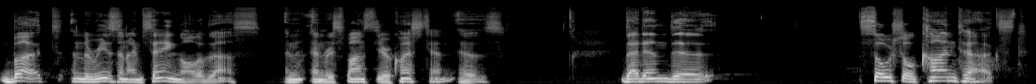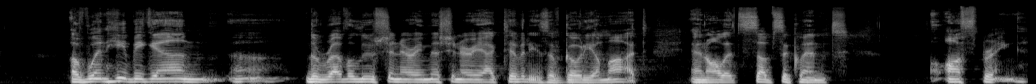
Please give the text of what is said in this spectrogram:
but, and the reason I'm saying all of this in, in response to your question is that in the social context of when he began uh, the revolutionary missionary activities of Gaudiya Math and all its subsequent offspring.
